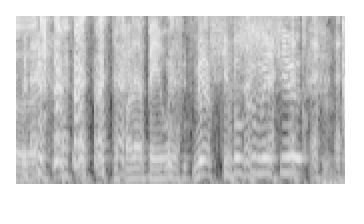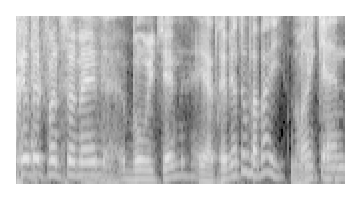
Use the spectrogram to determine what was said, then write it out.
euh, Pour l'apéro. Merci beaucoup, messieurs. Très belle fin de semaine. Bon week-end et à très bientôt. Bye bye. bon week-end.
